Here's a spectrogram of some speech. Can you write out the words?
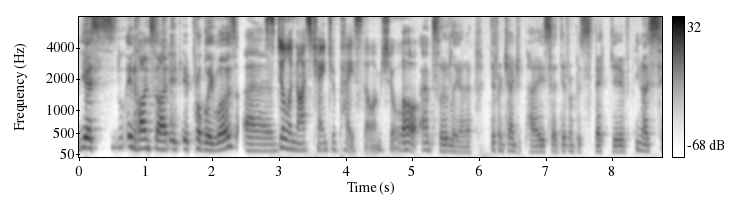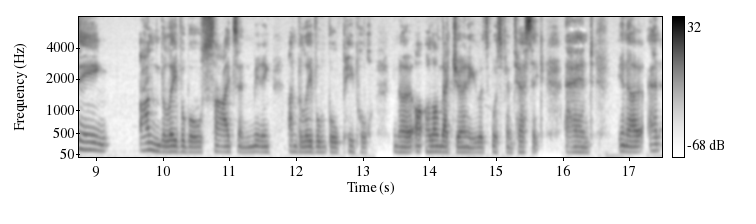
yes, in hindsight, it, it probably was. And Still a nice change of pace, though, I'm sure. Oh, absolutely. And a different change of pace, a different perspective. You know, seeing unbelievable sights and meeting unbelievable people, you know, along that journey was, was fantastic. And, you know, and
